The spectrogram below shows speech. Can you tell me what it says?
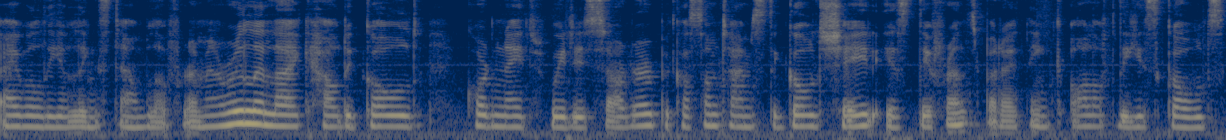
I will leave links down below for them I really like how the gold coordinates with each other because sometimes the gold shade is different but I think all of these golds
